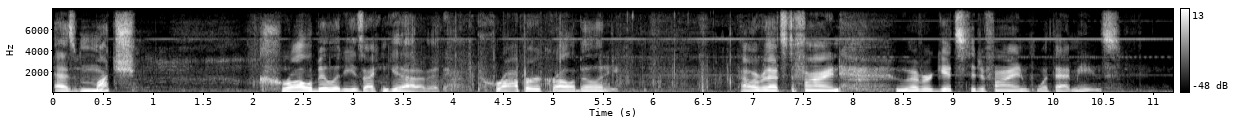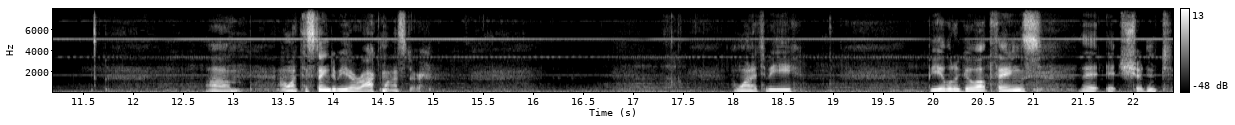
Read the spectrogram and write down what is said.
as much crawlability as I can get out of it. Proper crawlability. However that's defined, whoever gets to define what that means. Um, I want this thing to be a rock monster. I want it to be be able to go up things that it shouldn't.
